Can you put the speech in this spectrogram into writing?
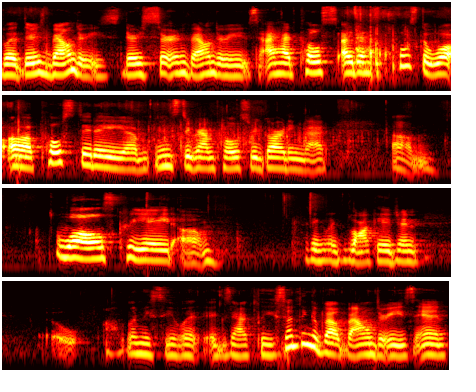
but there's boundaries. There's certain boundaries. I had post i did post a, uh, posted a um, instagram post regarding that. Um, walls create um, i think like blockage and oh, let me see what exactly something about boundaries. And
